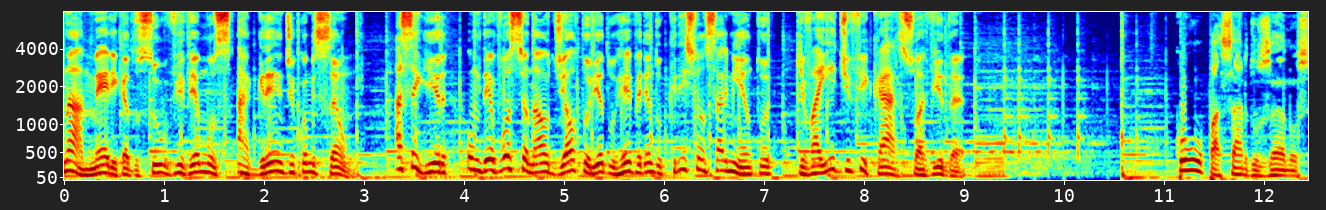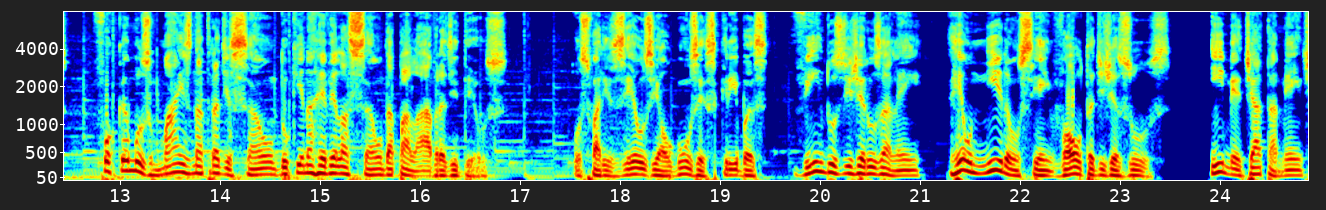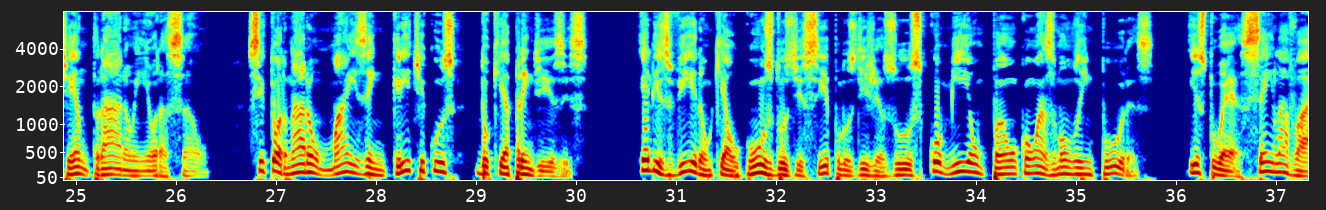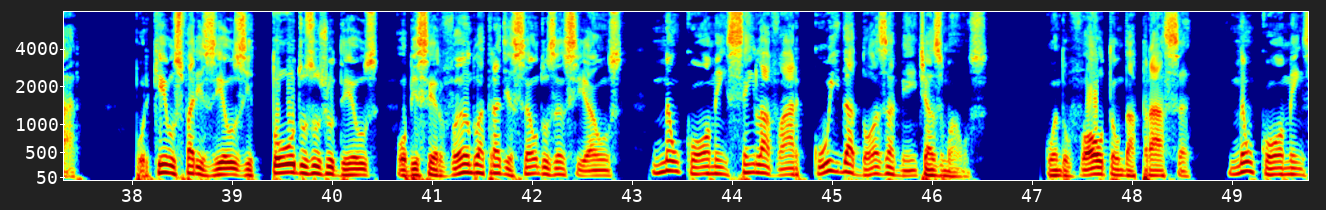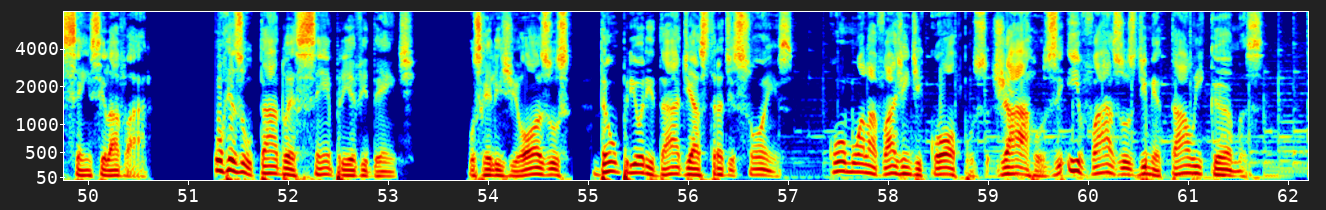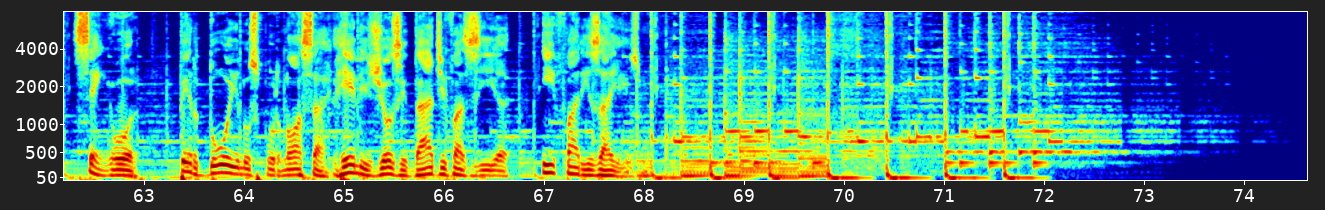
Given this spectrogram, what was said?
Na América do Sul vivemos a Grande Comissão. A seguir, um devocional de autoria do Reverendo Christian Sarmiento que vai edificar sua vida. Com o passar dos anos, focamos mais na tradição do que na revelação da palavra de Deus. Os fariseus e alguns escribas, vindos de Jerusalém, reuniram-se em volta de Jesus. Imediatamente entraram em oração. Se tornaram mais encríticos do que aprendizes. Eles viram que alguns dos discípulos de Jesus comiam pão com as mãos impuras, isto é, sem lavar, porque os fariseus e todos os judeus, observando a tradição dos anciãos, não comem sem lavar cuidadosamente as mãos. Quando voltam da praça, não comem sem se lavar. O resultado é sempre evidente. Os religiosos dão prioridade às tradições, como a lavagem de copos, jarros e vasos de metal e camas. Senhor, perdoe-nos por nossa religiosidade vazia e farisaísmo.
